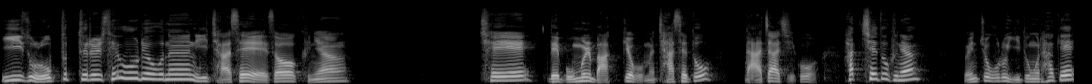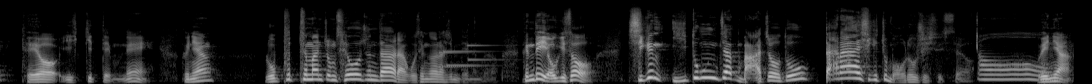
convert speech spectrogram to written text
이 로프트를 세우려는 이 자세에서 그냥 체에 내 몸을 맡겨 보면 자세도 낮아지고 하체도 그냥 왼쪽으로 이동을 하게 되어 있기 때문에 그냥 로프트만 좀 세워준다라고 생각을 하시면 되는 거예요. 근데 여기서 지금 이 동작마저도 따라하시기 좀 어려우실 수 있어요. 어. 왜냐?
